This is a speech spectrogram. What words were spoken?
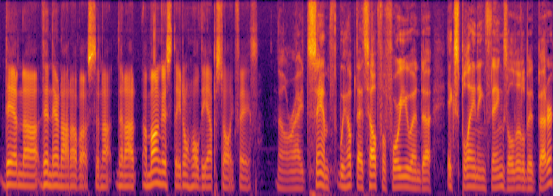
then uh, then they're not of us. They're not they're not among us. They don't hold the apostolic faith. All right, Sam. We hope that's helpful for you and uh, explaining things a little bit better.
